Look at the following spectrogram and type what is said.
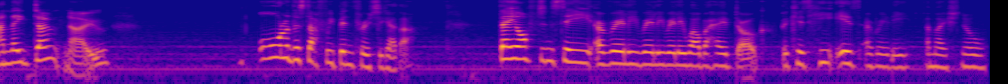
And they don't know all of the stuff we've been through together. they often see a really, really, really well behaved dog because he is a really emotional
